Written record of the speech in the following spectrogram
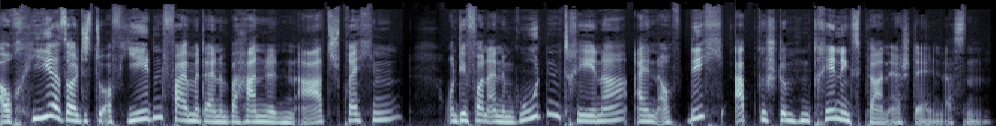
Auch hier solltest du auf jeden Fall mit deinem behandelnden Arzt sprechen und dir von einem guten Trainer einen auf dich abgestimmten Trainingsplan erstellen lassen.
